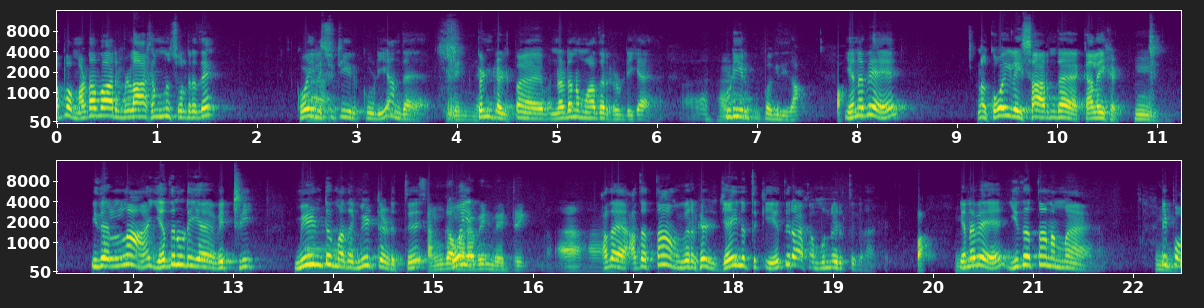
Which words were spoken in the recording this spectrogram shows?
அப்பா. மடவார் விளாகம்னு சொல்றதே கோயிலை சுற்றி இருக்கக்கூடிய அந்த பெண்கள். நடன மாதர்களுடைய. குடியிருப்பு பகுதி தான் எனவே கோயிலை சார்ந்த கலைகள். இதெல்லாம் எதனுடைய வெற்றி? மீண்டும் அதை மீட்டெடுத்து சங்க கோயில் மரபின் வெற்றி. அதை அதைத்தான் இவர்கள் ஜெயினத்துக்கு எதிராக முன்னிறுத்துகிறார்கள். எனவே இதைத்தான் நம்ம இப்போ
